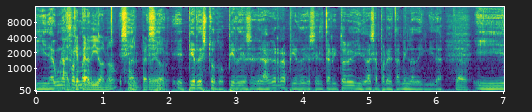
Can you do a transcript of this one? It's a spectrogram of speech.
y de alguna Al que perdió, ¿no? Sí, Al perdedor. sí, eh, pierdes todo, pierdes la guerra, pierdes el territorio y vas a perder también la dignidad. Claro. Y,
